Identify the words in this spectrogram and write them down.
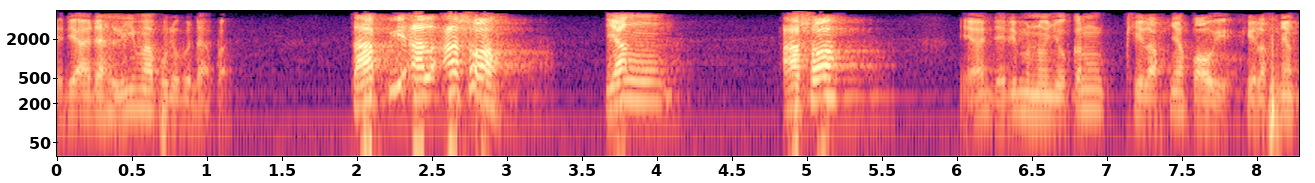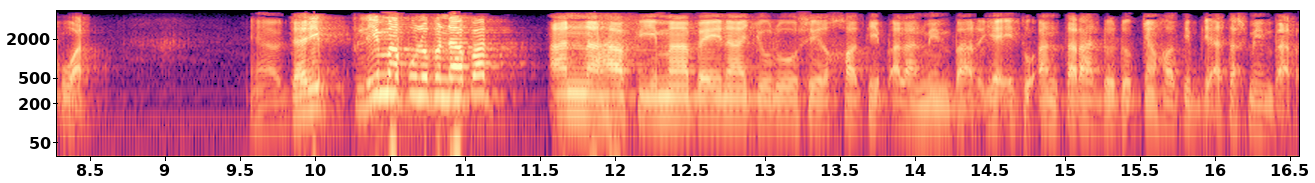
Jadi ada 50 pendapat. Tapi al-asah yang asah ya jadi menunjukkan khilafnya kawi, khilafnya kuat. Ya, dari 50 pendapat annaha fima baina julusil khatib alal mimbar, yaitu antara duduknya khatib di atas mimbar.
